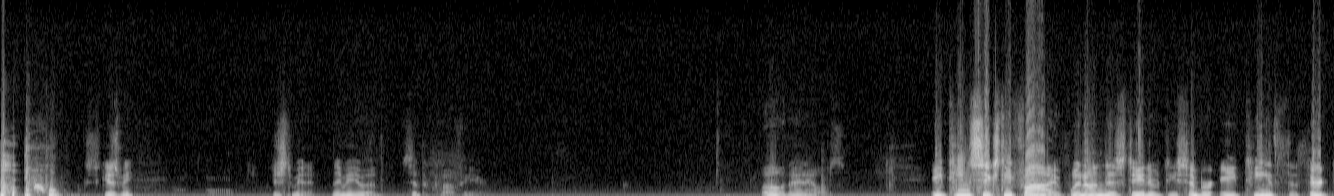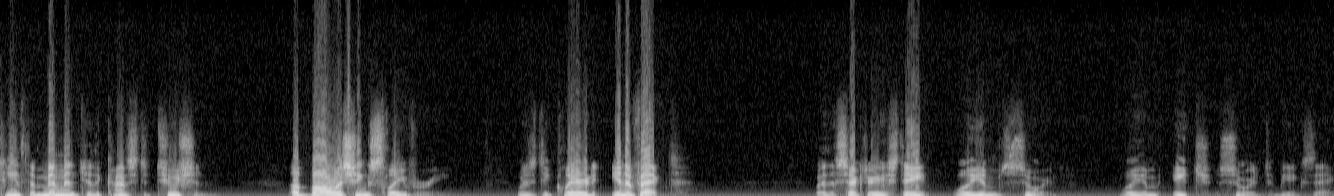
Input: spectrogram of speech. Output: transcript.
excuse me. Just a minute. Let me have a sip of coffee here. Oh, that helps. 1865, when on this date of December 18th, the 13th Amendment to the Constitution, abolishing slavery, was declared in effect by the Secretary of State, William Seward. William H. Seward, to be exact.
